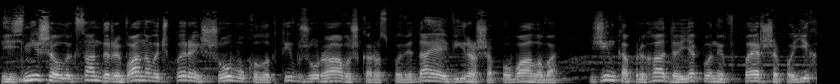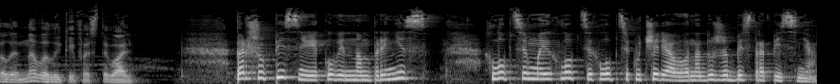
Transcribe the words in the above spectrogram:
Пізніше Олександр Іванович перейшов у колектив Журавушка, розповідає Віра Шаповалова. Жінка пригадує, як вони вперше поїхали на великий фестиваль. Першу пісню, яку він нам приніс, хлопці мої хлопці, хлопці кучеряві, вона дуже бистра пісня.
